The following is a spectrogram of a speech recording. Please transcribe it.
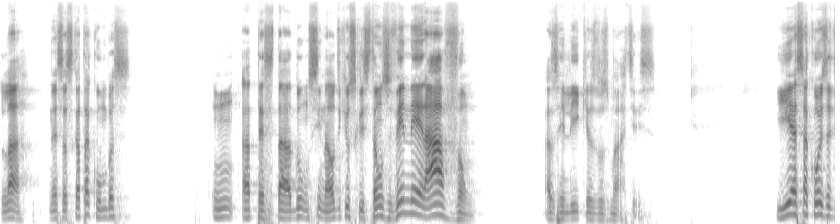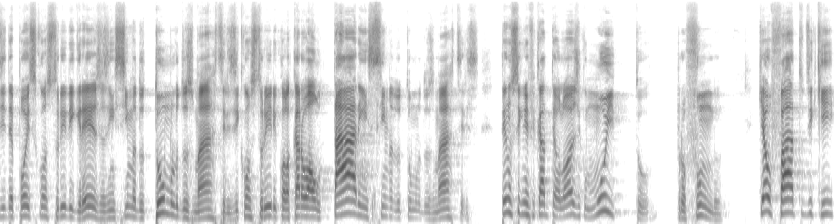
lá nessas catacumbas um atestado, um sinal de que os cristãos veneravam as relíquias dos mártires. E essa coisa de depois construir igrejas em cima do túmulo dos mártires e construir e colocar o altar em cima do túmulo dos mártires tem um significado teológico muito profundo, que é o fato de que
